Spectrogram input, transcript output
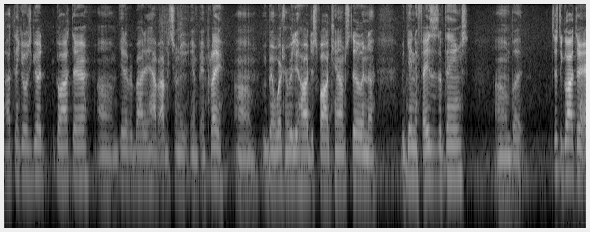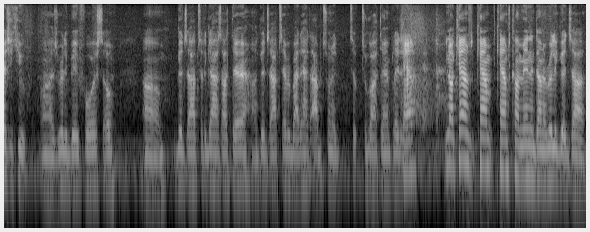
I think it was good. Go out there, um, get everybody have opportunity and, and play. Um, we've been working really hard this fall camp, still in the beginning phases of things, um, but just to go out there and execute uh, is really big for us. So, um, good job to the guys out there. Uh, good job to everybody that had the opportunity to, to go out there and play today. Cam, you know, Cam's Cam Cam's come in and done a really good job.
